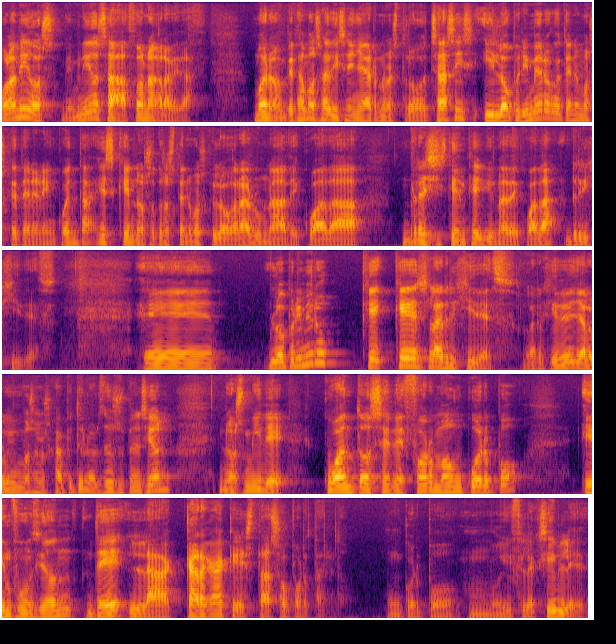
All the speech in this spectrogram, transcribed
Hola amigos, bienvenidos a Zona Gravedad. Bueno, empezamos a diseñar nuestro chasis y lo primero que tenemos que tener en cuenta es que nosotros tenemos que lograr una adecuada resistencia y una adecuada rigidez. Eh, lo primero, ¿qué, es la rigidez? La rigidez, ya lo vimos en los capítulos de suspensión, nos mide cuánto se deforma un cuerpo en función de la carga que está soportando. Un cuerpo muy flexible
